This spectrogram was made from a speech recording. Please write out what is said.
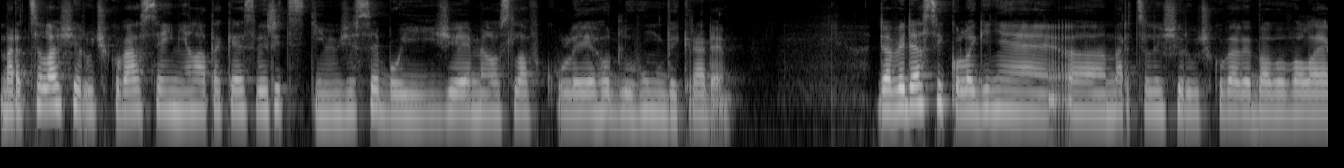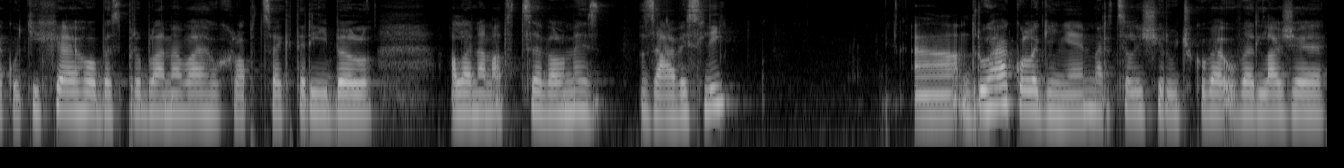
Marcela Širučková se jí měla také svěřit s tím, že se bojí, že je Miloslav kvůli jeho dluhům vykrade. Davida si kolegyně uh, Marcely Širučkové vybavovala jako tichého, bezproblémového chlapce, který byl ale na matce velmi závislý. A druhá kolegyně Marcely Širučkové uvedla, že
